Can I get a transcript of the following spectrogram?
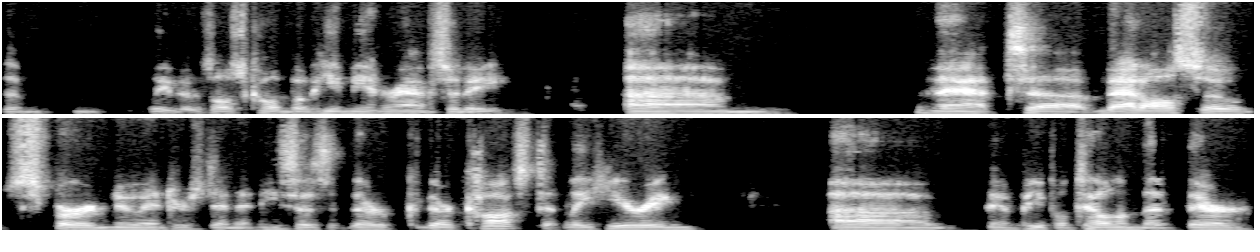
the, I believe it was also called Bohemian Rhapsody. Um, that uh, that also spurred new interest in it. He says that they're they're constantly hearing uh, and people tell them that they're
